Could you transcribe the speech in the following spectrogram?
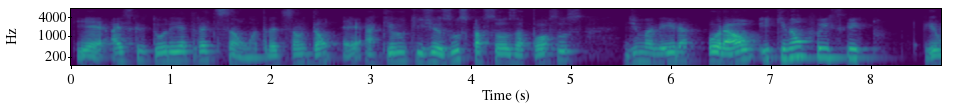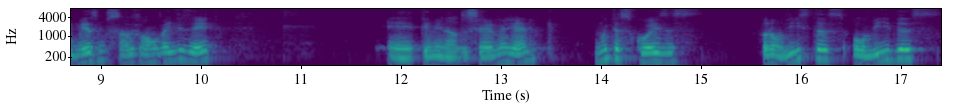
que é a Escritura e a tradição. A tradição, então, é aquilo que Jesus passou aos apóstolos de maneira oral e que não foi escrito. E o mesmo São João vai dizer, é, terminando o seu evangelho, muitas coisas foram vistas, ouvidas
